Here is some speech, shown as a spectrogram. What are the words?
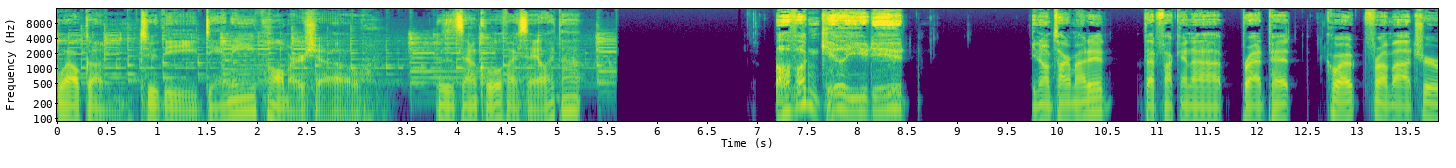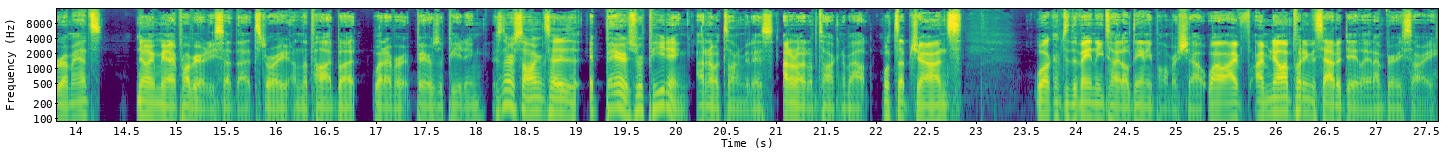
Welcome to the Danny Palmer Show. Does it sound cool if I say it like that? I'll fucking kill you, dude. You know what I'm talking about, dude? That fucking uh, Brad Pitt quote from uh, True Romance. Knowing me, I probably already said that story on the pod, but whatever. It bears repeating. Isn't there a song that says it bears repeating? I don't know what song that is. I don't know what I'm talking about. What's up, Johns? Welcome to the vainly titled Danny Palmer Show. Wow, I've, I know I'm putting this out a day late. I'm very sorry.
